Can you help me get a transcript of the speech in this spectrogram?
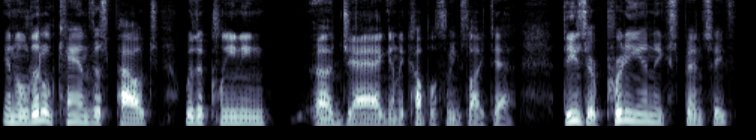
in a little canvas pouch with a cleaning uh, jag and a couple of things like that. These are pretty inexpensive.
